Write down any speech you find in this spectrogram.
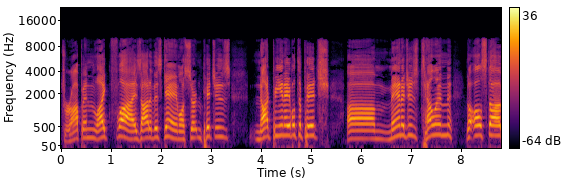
dropping like flies out of this game, on certain pitches not being able to pitch. Um, managers telling the All Star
